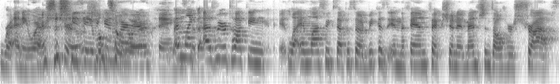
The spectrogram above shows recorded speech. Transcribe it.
right anywhere, That's so true. she's able can to wear, whatever. things. And like as we were talking in last week's episode, because in the fan fiction it mentions all her straps.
